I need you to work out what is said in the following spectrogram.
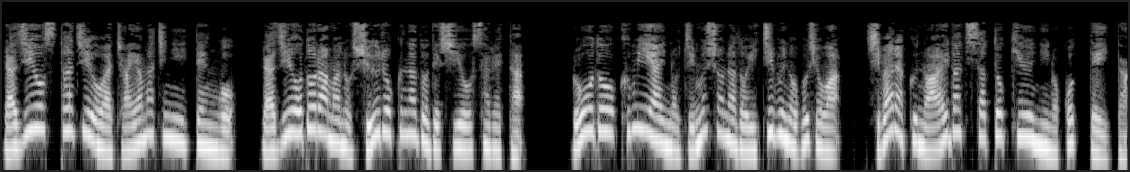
ラジオスタジオは茶屋町に移転後、ラジオドラマの収録などで使用された。労働組合の事務所など一部の部署は、しばらくの間地里急に残っていた。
